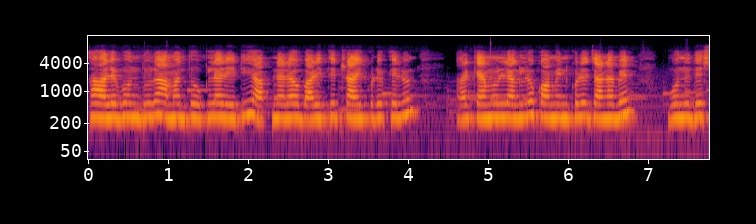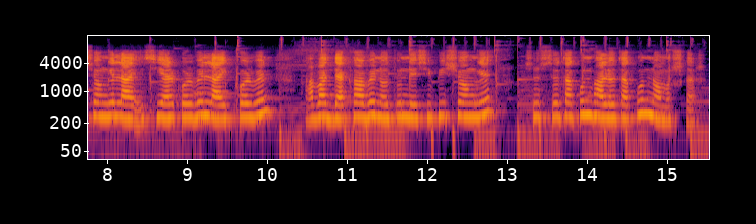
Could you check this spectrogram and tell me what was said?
তাহলে বন্ধুরা, আমার ধোকলা রেডি আপনারাও বাড়িতে ট্রাই করে ফেলুন। আর কেমন লাগল কমেন্ট করে জানাবেন। বন্ধুদের সঙ্গে লাই শেয়ার করবেন লাইক করবেন। আবার দেখা হবে নতুন রেসিপির সঙ্গে। সুস্থ থাকুন, ভালো থাকুন। নমস্কার।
